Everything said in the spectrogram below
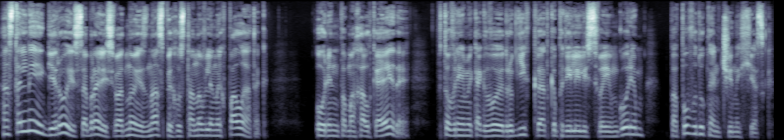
Остальные герои собрались в одной из наспех установленных палаток. Орин помахал Каэде, в то время как двое других кратко поделились своим горем по поводу кончины Хеск.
